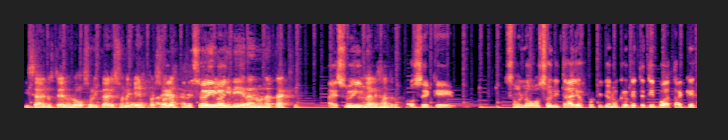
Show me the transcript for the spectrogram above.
Y saben ustedes, los lobos solitarios son aquellas personas que generan un ataque. A eso iba, Alejandro. O sea que son lobos solitarios, porque yo no creo que este tipo de ataques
